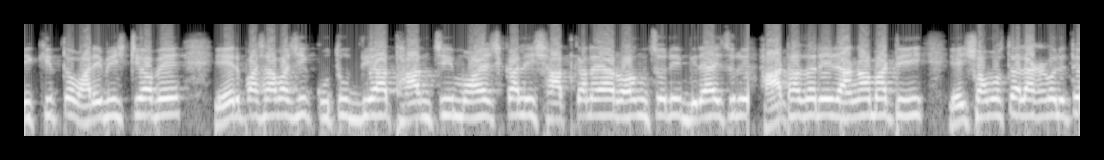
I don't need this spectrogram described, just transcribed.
বিক্ষিপ্ত ভারী বৃষ্টি হবে। এর পাশাপাশি কুতুবদিয়া, থানচি, মহেশখালী, সাতকানায়া, রংচুরি বিলাইছড়ি হাটহাজারি, রাঙামাটি, এই সমস্ত এলাকাগুলিতে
